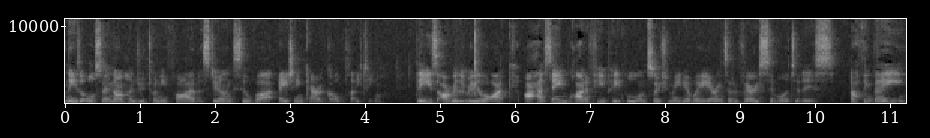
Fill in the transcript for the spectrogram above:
And these are also 925 sterling silver 18 karat gold plating. These I really really like. I have seen quite a few people on social media wear earrings that are very similar to this. I think they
